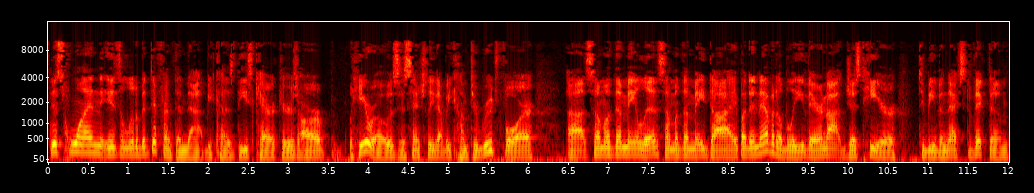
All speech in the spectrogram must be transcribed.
this one is a little bit different than that because these characters are heroes essentially that we come to root for. Uh, some of them may live, some of them may die, but inevitably they're not just here to be the next victim.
